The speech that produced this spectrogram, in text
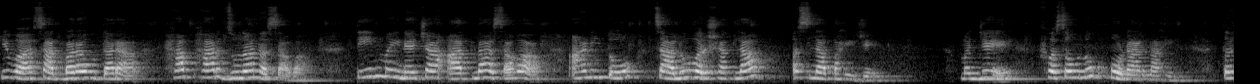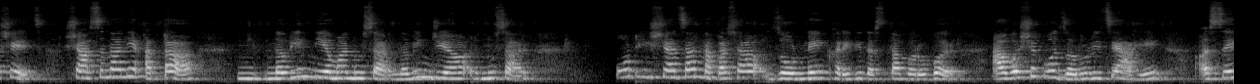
किंवा सातबारा उतारा हा फार जुना नसावा. तीन महिन्याच्या आतला असावा आणि तो चालू वर्षातला असला पाहिजे. म्हणजे फसवणूक होणार नाही. तसेच शासनाने आता नवीन नियमानुसार नवीन जियानुसार पोट हिश्श्याचा नकाशा जोडणे खरेदी दस्ताबरोबर आवश्यक व जरुरीचे आहे असे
